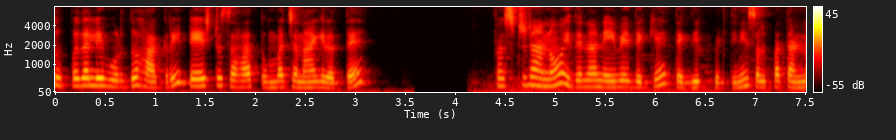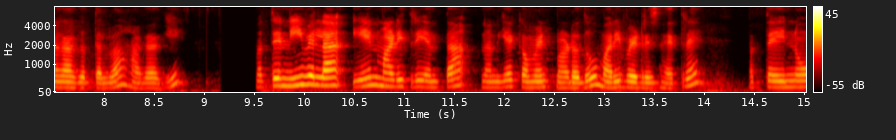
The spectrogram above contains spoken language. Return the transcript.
ತುಪ್ಪದಲ್ಲಿ ಹುರಿದು ಹಾಕ್ರಿ ಟೇಸ್ಟು ಸಹ ತುಂಬ ಚೆನ್ನಾಗಿರುತ್ತೆ. ಫಸ್ಟ್ ನಾನು ಇದನ್ನು ನೈವೇದ್ಯಕ್ಕೆ ತೆಗೆದಿಟ್ಬಿಡ್ತೀನಿ, ಸ್ವಲ್ಪ ತಣ್ಣಗಾಗುತ್ತಲ್ವ? ಹಾಗಾಗಿ. ಮತ್ತು ನೀವೆಲ್ಲ ಏನು ಮಾಡಿದ್ರಿ ಅಂತ ನನಗೆ ಕಮೆಂಟ್ ಮಾಡೋದು ಮರಿಬೇಡ್ರಿ ಸ್ನೇಹಿತರೆ. ಮತ್ತು ಇನ್ನು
